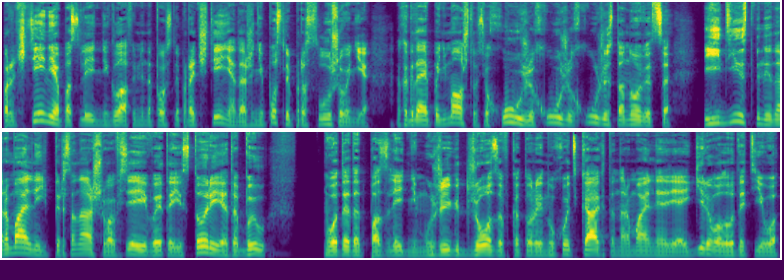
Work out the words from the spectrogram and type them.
прочтения последних глав, именно после прочтения, даже не после прослушивания, а когда я понимал, что все хуже, хуже, хуже становится. И единственный нормальный персонаж во всей в этой истории это был вот этот последний мужик Джозеф, который, ну, хоть как-то нормально реагировал, вот эти его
